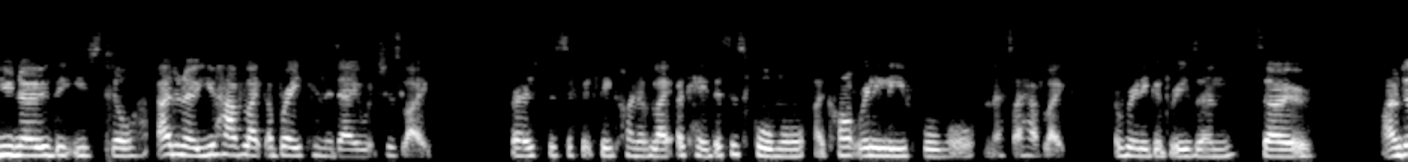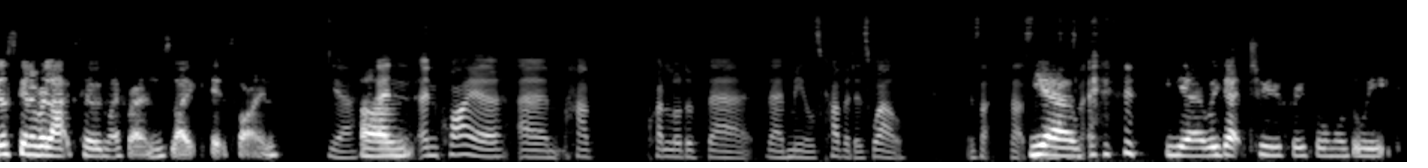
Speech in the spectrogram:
you know that you still I don't know, you have like a break in the day, which is like very specifically kind of like, okay, this is formal. I can't really leave formal unless I have like a really good reason. So I'm just gonna relax here with my friends. Like it's fine. Yeah, um, and and choir um have quite a lot of their their meals covered as well. Is that that's yeah yeah we get two free formals a week,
